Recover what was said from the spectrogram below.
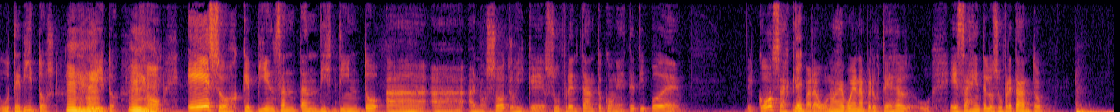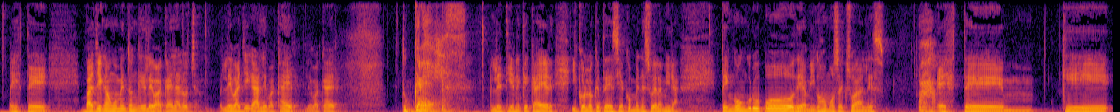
usted,itos, usted,itos, no, esos que piensan tan distinto a, a- a nosotros y que sufren tanto con este tipo de, de cosas que De- para unos es buena, pero ustedes, esa gente lo sufre tanto, este, va a llegar un momento en que le va a caer la locha. Le va a llegar, le va a caer, le va a caer. ¿Tú crees? Le tiene que caer. Y con lo que te decía con Venezuela, mira, tengo un grupo de amigos homosexuales, este, que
